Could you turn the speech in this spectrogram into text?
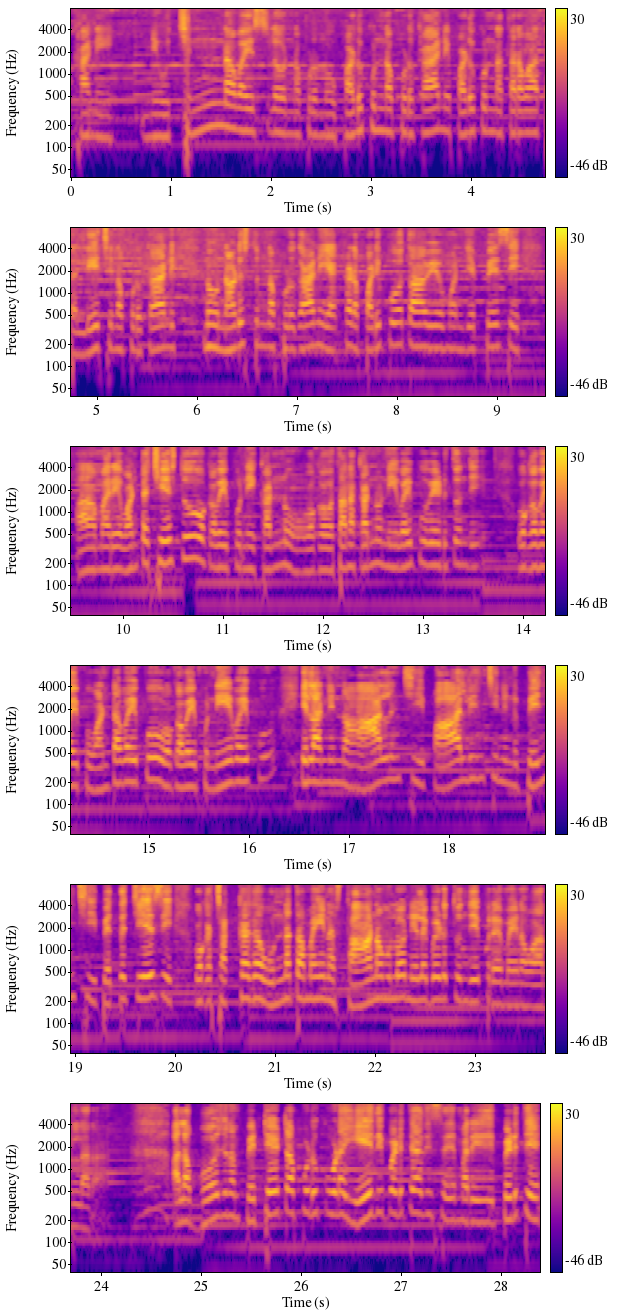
కానీ నువ్వు చిన్న వయసులో ఉన్నప్పుడు నువ్వు పడుకున్నప్పుడు కానీ పడుకున్న తర్వాత లేచినప్పుడు కానీ నువ్వు నడుస్తున్నప్పుడు కానీ ఎక్కడ పడిపోతావేమో అని చెప్పేసి ఆ మరి వంట చేస్తూ ఒకవైపు నీ కన్ను ఒక తన కన్ను నీ వైపు వేడుతుంది ఒకవైపు వంట వైపు ఒకవైపు నీ వైపు. ఇలా నిన్ను ఆలించి పాలించి నిన్ను పెంచి పెద్ద చేసి ఒక చక్కగా ఉన్నతమైన స్థానంలో నిలబెడుతుంది ప్రేమైన వార్లరా. అలా భోజనం పెట్టేటప్పుడు కూడా ఏది పడితే అది మరి పెడితే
